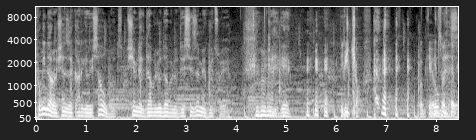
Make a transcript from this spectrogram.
თუ გინდა რომ შენზე კარგი ვისაუბროთ, შემდეგ WWDC-ზე მიგვიწვია. კაიგე. ბიჭო. ოკეი, უბნეს.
